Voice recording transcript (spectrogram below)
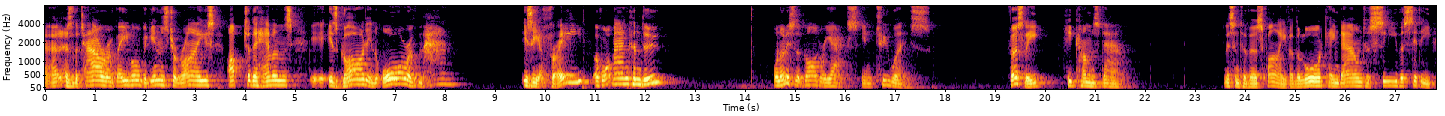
Uh, as the Tower of Babel begins to rise up to the heavens, is God in awe of man? Is he afraid of what man can do? Well, notice that God reacts in two ways. Firstly, he comes down. Listen to verse 5 And the Lord came down to see the city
